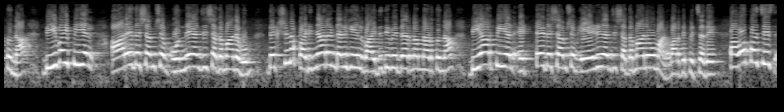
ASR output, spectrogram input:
നടത്തുന്ന ബി വൈ പി എൽ ആറ് ദശാംശം ഒന്ന് അഞ്ച് ശതമാനവും ദക്ഷിണ പടിഞ്ഞാറൻ ഡൽഹിയിൽ വൈദ്യുതി വിതരണം നടത്തുന്ന ബി ആർ പി എൽ എട്ട് ദശാംശം ഏഴ് അഞ്ച് ശതമാനവുമാണ് വർദ്ധിപ്പിച്ചത്. പവർ പർച്ചേസ്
